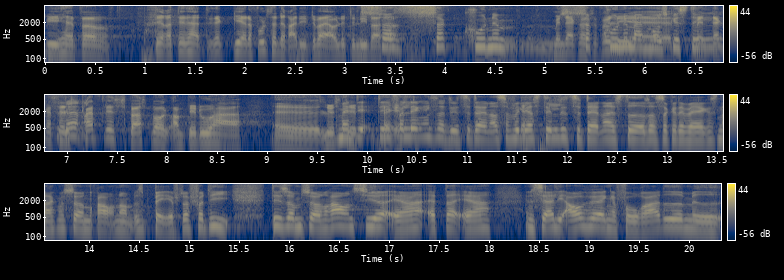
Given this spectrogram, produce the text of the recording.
vi havde for... Det, det, her, det giver dig fuldstændig ret i. Det var ærgerligt, det lige var så, sådan. så kunne, men der kan så kunne man øh, måske stille Men der kan stilles skriftligt spørgsmål om det, du har øh, lyst Men til det, det er i forlængelse af det til Danner, så vil ja. jeg stille det til Danner i stedet, og så kan det være, at jeg kan snakke med Søren Ravn om det bagefter. Fordi det, som Søren Ravn siger, er, at der er en særlig afhøring af forurettede med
